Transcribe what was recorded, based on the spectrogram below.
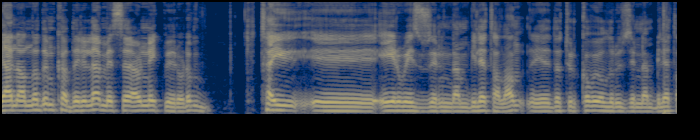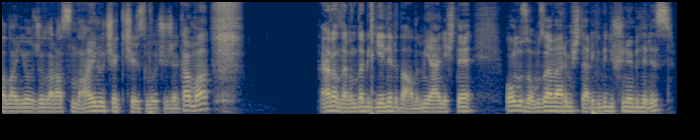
Yani anladığım kadarıyla mesela örnek veriyorum Thai e, Airways üzerinden bilet alan ya da Türk Hava Yolları üzerinden bilet alan yolcular aslında aynı uçak içerisinde uçacak ama aralarında bir gelir dağılımı yani işte omuz omuza vermişler gibi düşünebiliriz.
